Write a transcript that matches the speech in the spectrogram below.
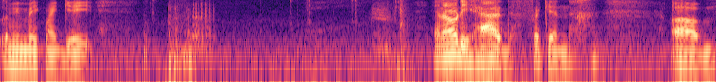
Let me make my gate. And I already had freaking um,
